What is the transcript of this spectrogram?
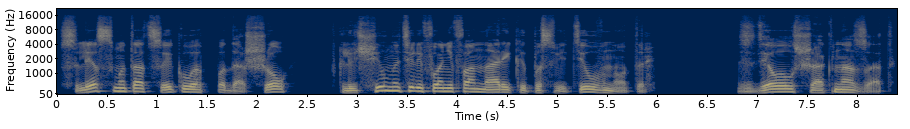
слез с мотоцикла, подошел, включил на телефоне фонарик и посветил внутрь. Сделал шаг назад.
